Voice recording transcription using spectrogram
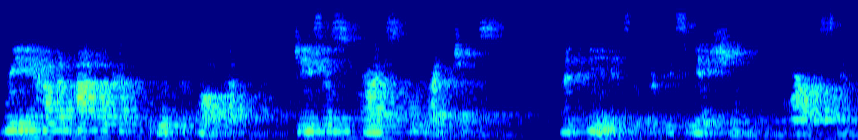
we have an advocate with the Father, Jesus Christ the righteous, and he is the propitiation for our sins.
